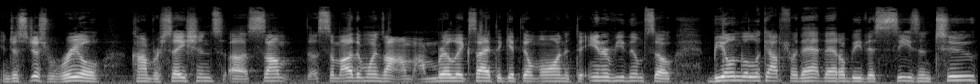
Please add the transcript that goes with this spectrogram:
and just just real conversations. Uh, some some other ones I'm I'm really excited to get them on and to interview them. So be on the lookout for that. That'll be this season two.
